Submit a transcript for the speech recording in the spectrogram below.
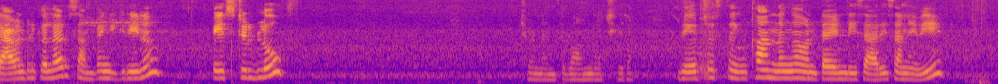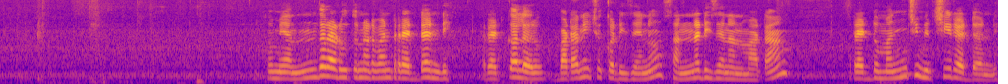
Lavender colour సంపంగి గ్రీన్ పేస్టిల్ బ్లూ. చూడండి ఎంత బాగుందో చీర. వేర్ చేస్తే ఇంకా అందంగా ఉంటాయండి ఈ శారీస్ అనేవి. మీ అందరు అడుగుతున్నటువంటి రెడ్ అండి. Red colour. బటానీ చుక్క డిజైన్. సన్న డిజైన్ అనమాట రెడ్ మంచి మిర్చి రెడ్ అండి.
